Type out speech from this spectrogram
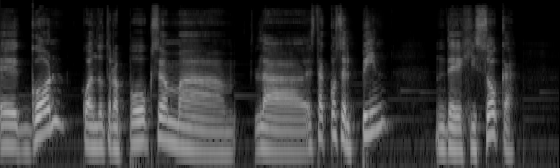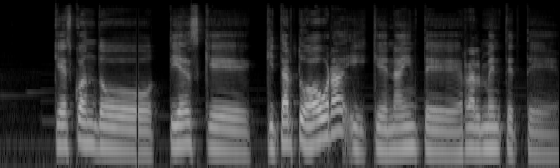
eh, Gon cuando atrapó que se llama, la, esta cosa, el pin de Hisoka. Que es cuando tienes que quitar tu aura y que nadie te realmente te,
